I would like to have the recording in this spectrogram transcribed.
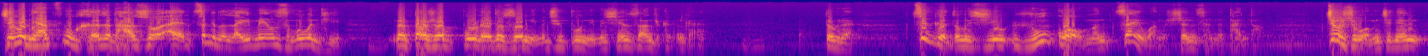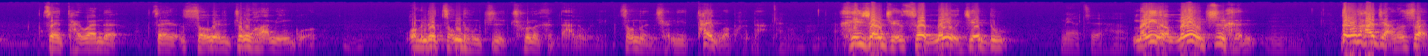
结果你还附和着他说：“哎，这个的雷没有什么问题。”那到时候布雷的时候，你们去布，你们先上去看看，对不对？这个东西，如果我们再往深层的探讨，就是我们今天在台湾的，在所谓的中华民国，我们的总统制出了很大的问题，总统权力太过庞大，黑箱决策没有监督，没有制衡，没有没有制衡，都他讲了算，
